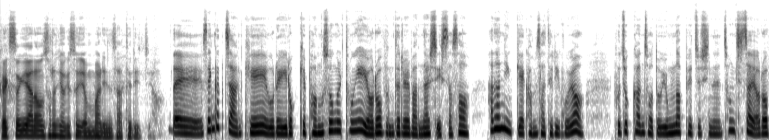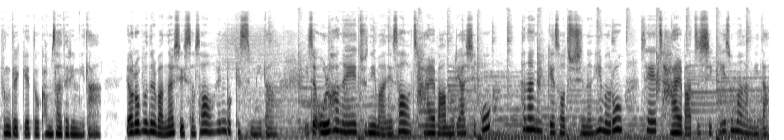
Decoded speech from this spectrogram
백성희 아나운서는 여기서 연말 인사드리죠. 네, 생각지 않게 올해 이렇게 방송을 통해 여러분들을 만날 수 있어서 하나님께 감사드리고요. 부족한 저도 용납해 주시는 청취자 여러분들께도 감사드립니다. 여러분을 만날 수 있어서 행복했습니다. 이제 올 한 해 주님 안에서 잘 마무리하시고 하나님께서 주시는 힘으로 새해 잘 맞으시기 소망합니다.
